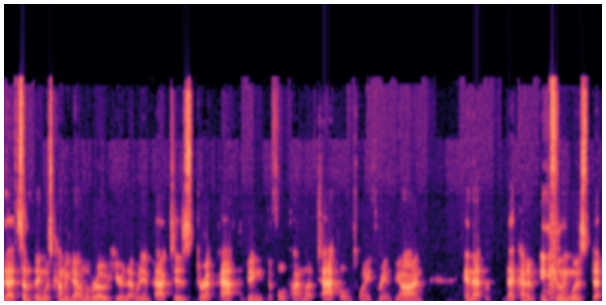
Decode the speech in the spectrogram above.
that something was coming down the road here that would impact his direct path to being the full time left tackle in 23 and beyond. And that that kind of inkling was that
